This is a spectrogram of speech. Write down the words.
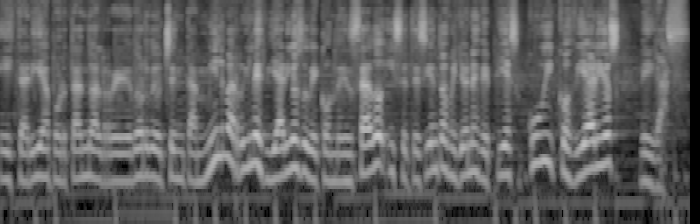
estaría aportando alrededor de 80.000 barriles diarios de condensado y 700 millones de pies cúbicos diarios de gas.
